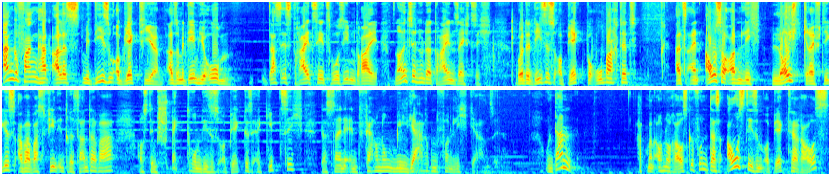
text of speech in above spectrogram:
Angefangen hat alles mit diesem Objekt hier, also mit dem hier oben. Das ist 3C273. 1963 wurde dieses Objekt beobachtet als ein außerordentlich leuchtkräftiges, aber was viel interessanter war, aus dem Spektrum dieses Objektes ergibt sich, dass seine Entfernung Milliarden von Lichtjahren sind. Und dann hat man auch noch herausgefunden, dass aus diesem Objekt heraus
